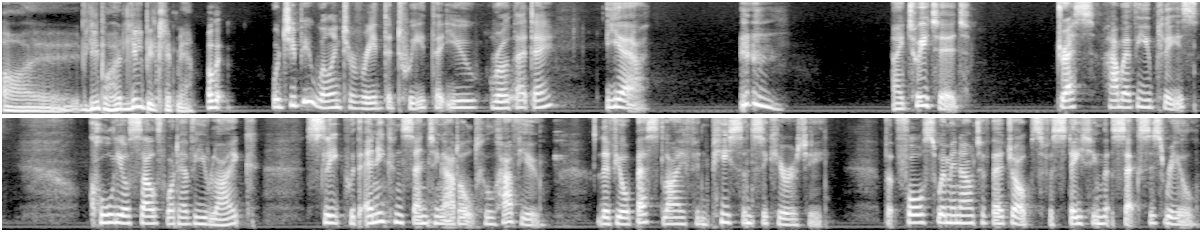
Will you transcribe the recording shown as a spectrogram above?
Og øh, vi kan lige prøve at høre et lille bitte klip mere. Okay. Would you be willing to read the tweet that you wrote that day? Yeah. I tweeted Dress however you please, call yourself whatever you like, sleep with any consenting adult who'll have you, live your best life in peace and security, but force women out of their jobs for stating that sex is real.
